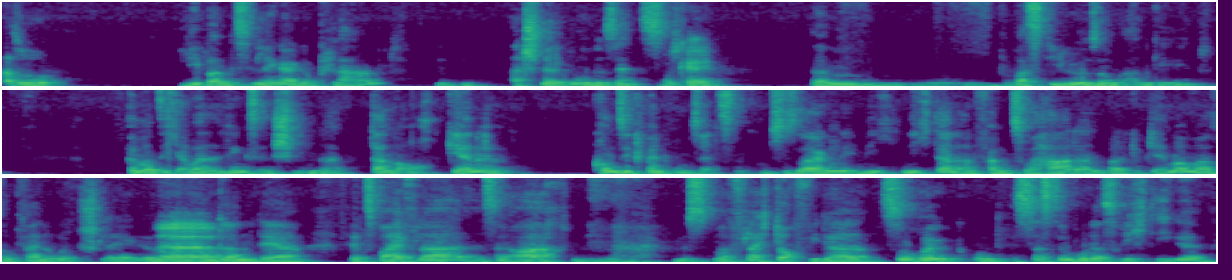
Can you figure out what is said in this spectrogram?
Also lieber ein bisschen länger geplant, mhm. als schnell umgesetzt. Okay. Ähm, was die Lösung angeht. Wenn man sich aber allerdings entschieden hat, dann auch gerne konsequent umsetzen. Um zu sagen, nicht, nicht dann anfangen zu hadern, weil es gibt ja immer mal so kleine Rückschläge ja. und, dann der, der Zweifler ist, ach, müssten wir vielleicht doch wieder zurück und ist das denn wohl das Richtige?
